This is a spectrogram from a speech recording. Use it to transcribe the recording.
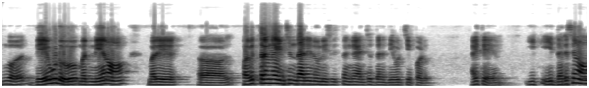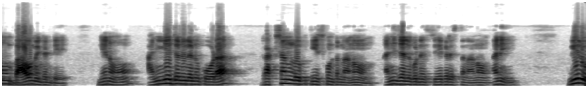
ఇంకో దేవుడు మరి నేను మరి పవిత్రంగా ఎంచిన దాన్ని నువ్వు నిషిద్ధంగా ఎంచొద్దని దేవుడు చెప్పాడు. అయితే ఈ ఈ దర్శనం భావం ఏంటంటే నేను అన్యజనులను కూడా రక్షణలోకి తీసుకుంటున్నాను. అన్యజనులు కూడా నేను స్వీకరిస్తున్నాను అని వీరు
